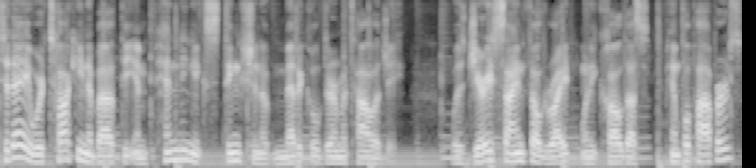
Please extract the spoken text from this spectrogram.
Today, we're talking about the impending extinction of medical dermatology. Was Jerry Seinfeld right when he called us pimple poppers?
